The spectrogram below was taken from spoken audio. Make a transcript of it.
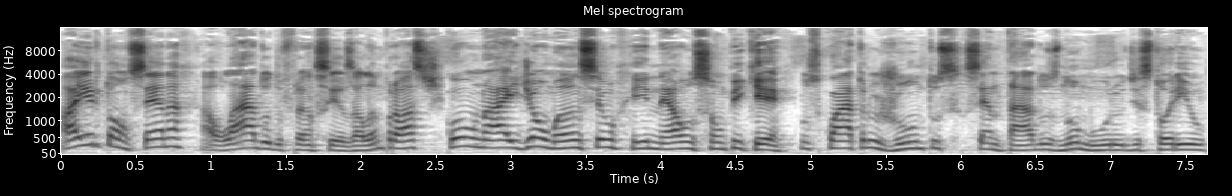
Ayrton Senna ao lado do francês Alain Prost, com Nigel Mansell e Nelson Piquet, os quatro juntos sentados no muro de Estoril.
